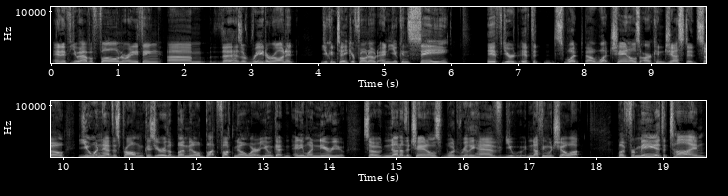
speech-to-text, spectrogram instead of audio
And if you have a phone or anything um, that has a reader on it, you can take your phone out and you can see if you're if the what uh, what channels are congested. So you wouldn't have this problem because you're in the middle of butt fuck nowhere. You don't got anyone near you, so none of the channels would really have you. Nothing would show up. But for me at the time,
